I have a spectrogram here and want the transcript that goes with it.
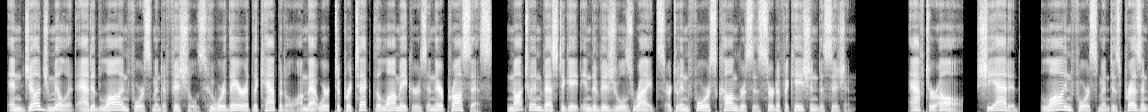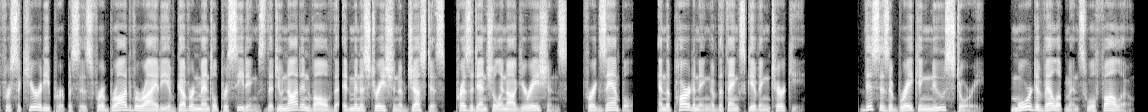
And Judge Millett added law enforcement officials who were there at the Capitol on that were to protect the lawmakers in their process, not to investigate individuals' rights or to enforce Congress's certification decision. After all, she added, law enforcement is present for security purposes for a broad variety of governmental proceedings that do not involve the administration of justice, presidential inaugurations, for example, and the pardoning of the Thanksgiving turkey. This is a breaking news story. More developments will follow.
